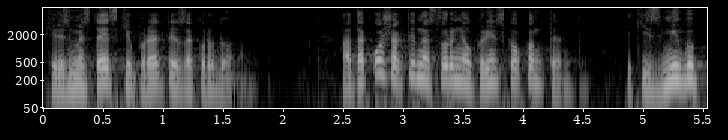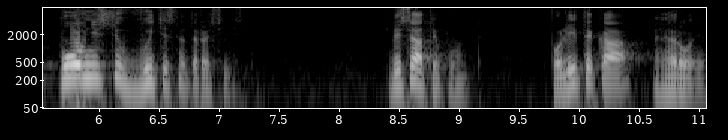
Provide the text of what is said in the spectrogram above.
через мистецькі проекти за кордоном, а також активне створення українського контенту, який зміг би повністю витіснити російський. Десятий пункт політика героїв.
